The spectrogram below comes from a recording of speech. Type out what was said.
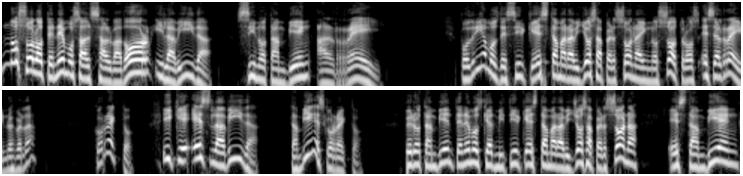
No solo tenemos al Salvador y la vida, sino también al Rey podríamos decir que esta maravillosa persona en nosotros es el rey, ¿no es verdad? Correcto. Y que es la vida, también es correcto. Pero también tenemos que admitir que esta maravillosa persona es también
